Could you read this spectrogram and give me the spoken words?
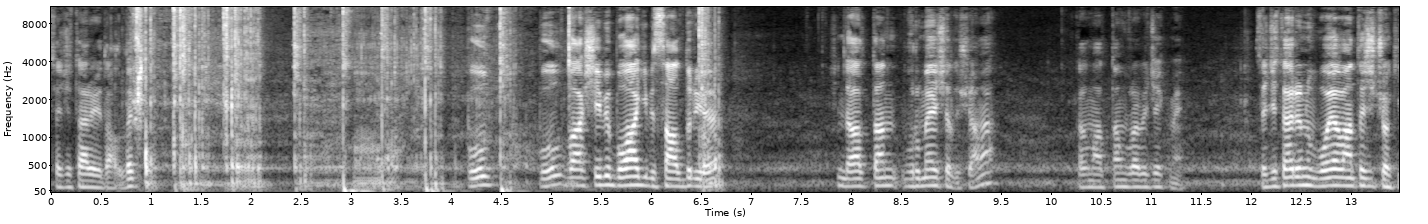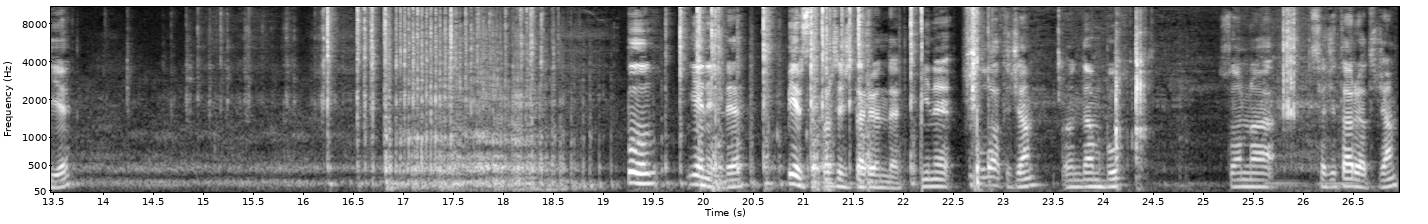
Sagittario'yu da aldık. Bul, bul vahşi bir boğa gibi saldırıyor. Şimdi alttan vurmaya çalışıyor ama bakalım alttan vurabilecek mi? Sagittario'nun boy avantajı çok iyi. Bul yenildi. 1-0 Sagittario önde. Yine Bul'u atacağım. Önden Bul. Sonra Sagittario atacağım.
